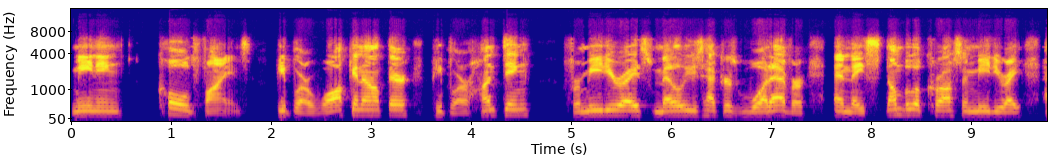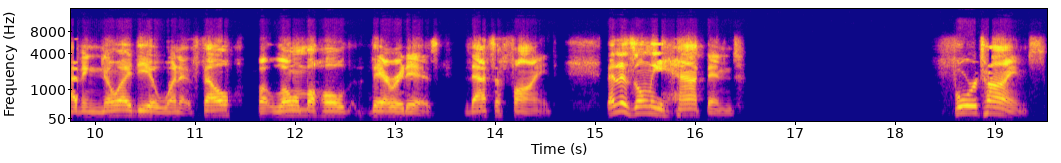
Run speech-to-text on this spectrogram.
meaning cold finds. People are walking out there, people are hunting for meteorites, metal detectors, whatever, and they stumble across a meteorite having no idea when it fell, but lo and behold, there it is. That's a find. That has only happened four times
